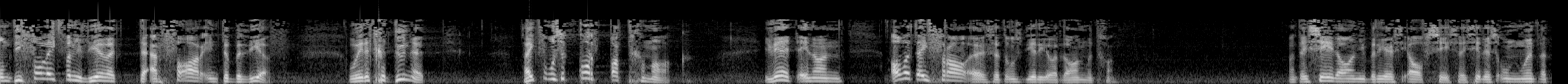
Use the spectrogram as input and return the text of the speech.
om die volheid van die lewe te ervaar en te beleef, hoe hy dit gedoen het. Hy het vir ons een kort pad gemaakt. Je weet, en dan, al wat hy vraag is, dat ons dier die Jordaan moet gaan. Want hy sê daar in Hebreus 11, 6, hy sê, dit is onmoend dat,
